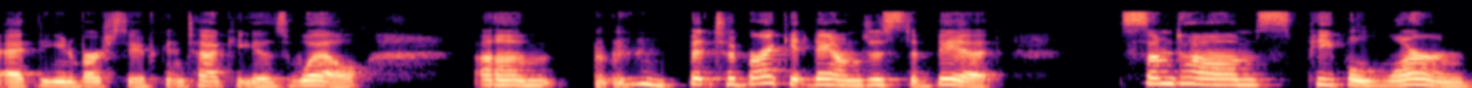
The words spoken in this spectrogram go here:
at the University of Kentucky as well. Um, but to break it down just a bit, sometimes people learn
